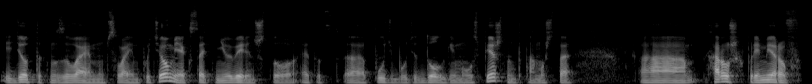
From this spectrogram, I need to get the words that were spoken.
идет так называемым своим путем. Я, кстати, не уверен, что этот э, путь будет долгим и успешным, потому что хороших примеров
